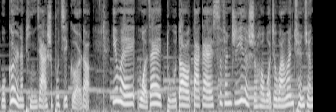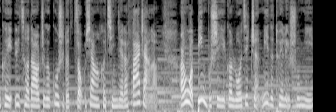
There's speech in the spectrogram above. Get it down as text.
我个人的评价是不及格的，因为我在读到大概四分之一的时候，我就完完全全可以预测到这个故事的走向和情节的发展了。而我并不是一个逻辑缜密的推理书迷，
